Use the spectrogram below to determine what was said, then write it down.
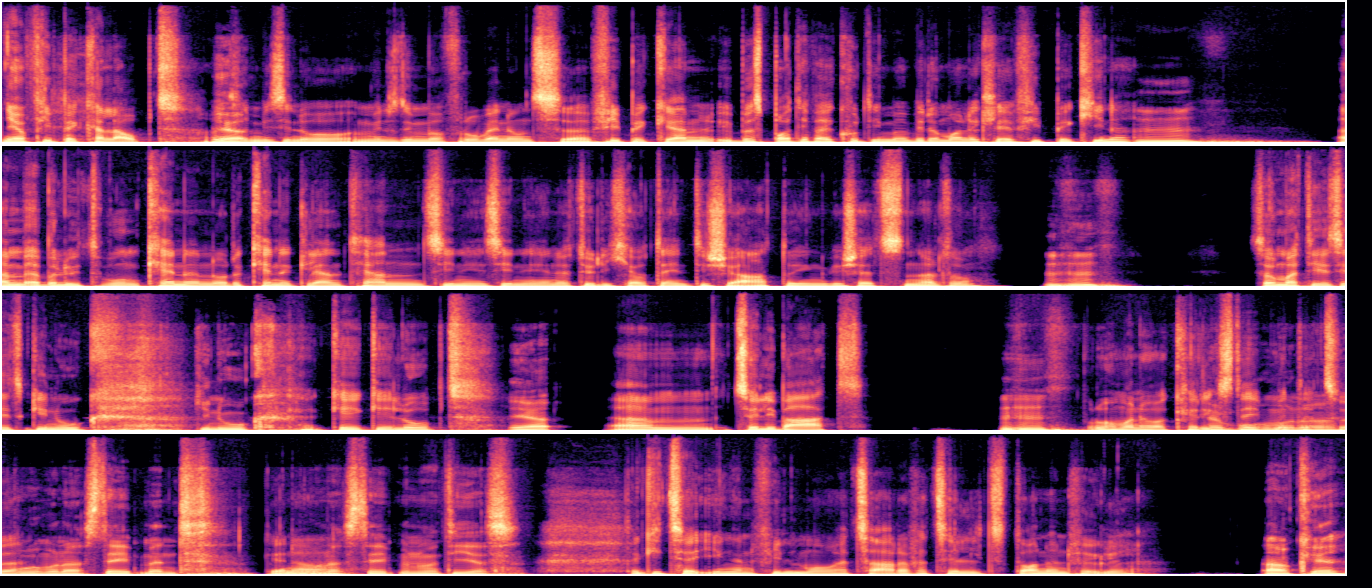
Ja, Feedback erlaubt. Also Ja. wir, sind auch, wir sind immer froh, wenn uns äh, Feedback gerne über Spotify kommt immer wieder mal ein kleines Feedback hin. mhm. Ähm, aber Leute, die ihn kennen oder kennengelernt haben, sind, sind natürlich authentische Art irgendwie schätzen. Also Mhm. so Matthias, jetzt genug Genug. ge gelobt. Ja. Ähm, Zölibat, Mhm. brauchen wir noch ein wir, noch, dazu. brauchen wir noch ein Statement. Brauchen wir Genau. noch ein Statement, Matthias. Da gibt es ja irgendeinen Film, wo ein Zara erzählt, Dornenvögel. Ah, okay.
